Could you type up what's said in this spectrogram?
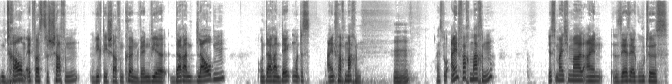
einem Traum etwas zu schaffen, wirklich schaffen können, wenn wir daran glauben und daran denken und es einfach machen. Mhm. Weißt du, einfach machen ist manchmal ein sehr, sehr gutes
